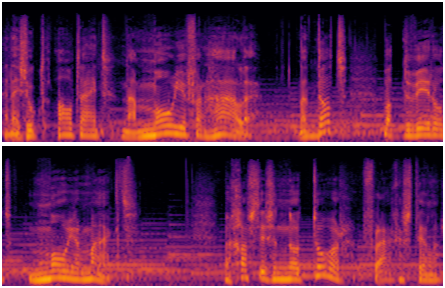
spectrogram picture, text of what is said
En hij zoekt altijd naar mooie verhalen. Naar dat wat de wereld mooier maakt. Mijn gast is een notoor vragensteller,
